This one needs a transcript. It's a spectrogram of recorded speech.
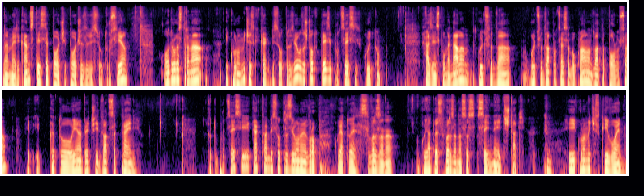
на американците и все повече и повече зависи от Русия. От друга страна, економически как би се отразило, защото тези процеси, които Хазин споменава, които са два, които са два процеса, буквално двата полюса, и, и като имаме преди, че и двата са крайни. Като процеси, как това би се отразило на Европа, която е свързана, която е свързана с Съединените щати. И економически и военно.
